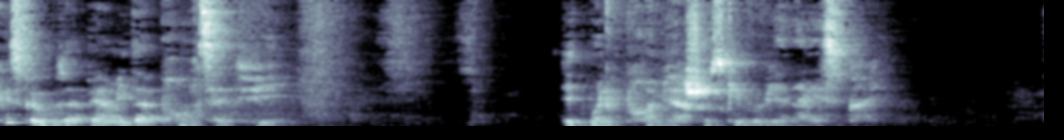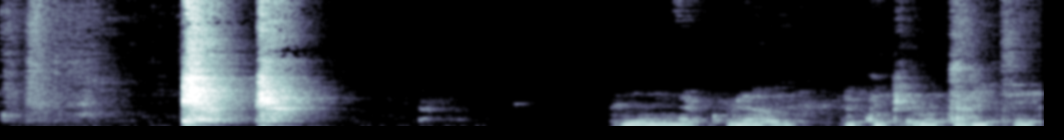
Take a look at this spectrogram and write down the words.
qu'est-ce que vous a permis d'apprendre cette vie? Dites-moi les premières choses qui vous viennent à l'esprit. Hum, La, la, la complémentarité,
